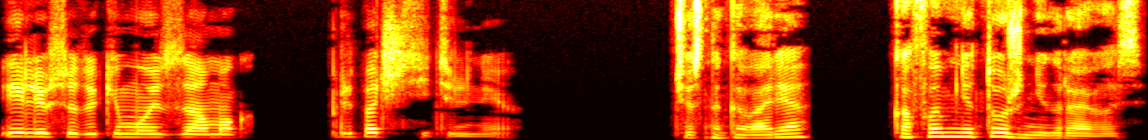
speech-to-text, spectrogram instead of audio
Или все-таки мой замок предпочтительнее. Честно говоря, кафе мне тоже не нравилось,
